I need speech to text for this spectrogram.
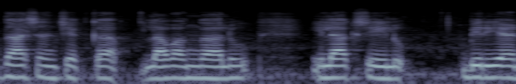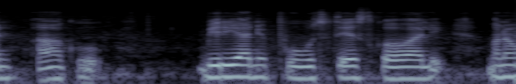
దాచిన చెక్క లవంగాలు ఇలాక్షీలు బిర్యానీ ఆకు బిర్యానీ పువ్వు తీసుకోవాలి. మనం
